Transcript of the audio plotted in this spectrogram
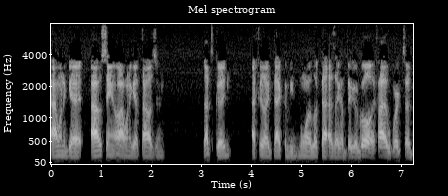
I want to get, I was saying, oh, I want to get a thousand. That's good. I feel like that could be more looked at as like a bigger goal. If I work to,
